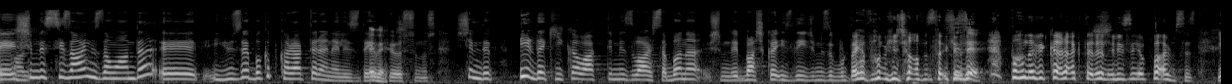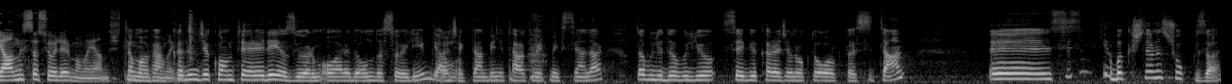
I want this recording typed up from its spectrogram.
An- şimdi siz aynı zamanda e, yüze bakıp karakter analizi de Evet. yapıyorsunuz. Şimdi bir dakika vaktimiz varsa bana şimdi başka izleyicimizi burada yapamayacağımıza göre Size. bana bir karakter analizi yapar mısınız? Yanlışsa söylerim ama yanlış değil. Tamam efendim. Ona göre. Kadınca.com.tr'de yazıyorum o arada onu da söyleyeyim. Gerçekten beni takip etmek isteyenler www.sevgikaraca.org'da sitem. Ee, sizin bir kere bakışlarınız çok güzel.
